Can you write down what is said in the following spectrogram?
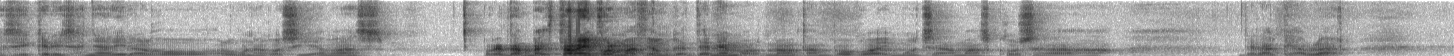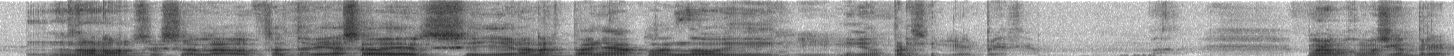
Si queréis añadir algo, alguna cosilla más. Porque está la información que tenemos, ¿no? Tampoco hay mucha más cosa de la que hablar. No, no, eso la, faltaría saber si llegan a España, cuándo y, y, y el precio. Y el precio. Vale. Bueno, pues como siempre,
